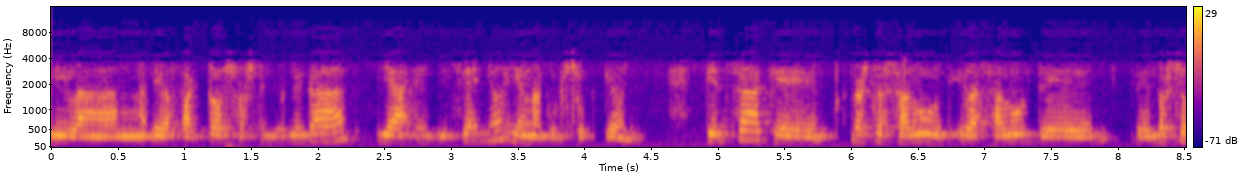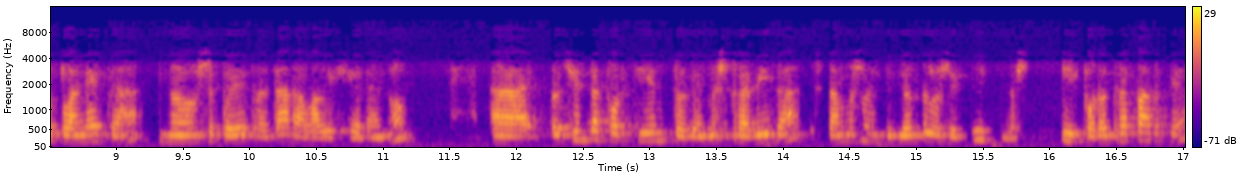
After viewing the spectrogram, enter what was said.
y, el factor sostenibilidad ya en diseño y en la construcción. Piensa que nuestra salud y la salud de, nuestro planeta no se puede tratar a la ligera, ¿no? Ah, el 80% de nuestra vida estamos en el interior de los edificios y, por otra parte,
